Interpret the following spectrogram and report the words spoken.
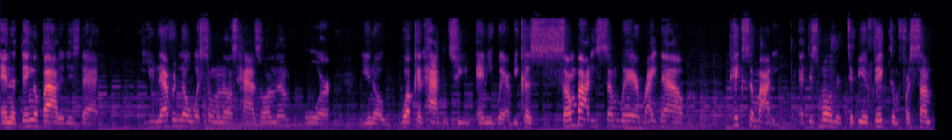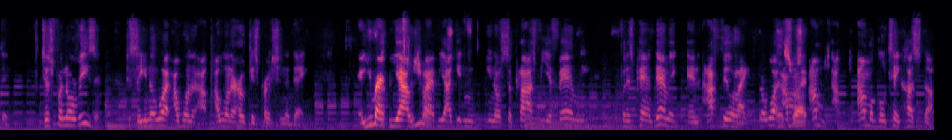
And the thing about it is that you never know what someone else has on them, or you know what could happen to you anywhere. Because somebody somewhere right now pick somebody at this moment to be a victim for something, just for no reason. To say, you know what, I want to, I, I want to hurt this person today. And you might be out, you might be out getting, you know, supplies for your family, for this pandemic, and I feel like you know what, I'm, right. I'm, I'm, I'm gonna go take her stuff.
